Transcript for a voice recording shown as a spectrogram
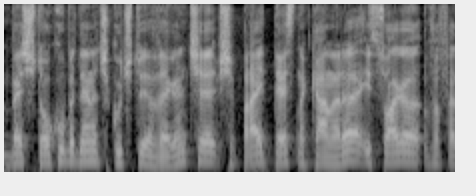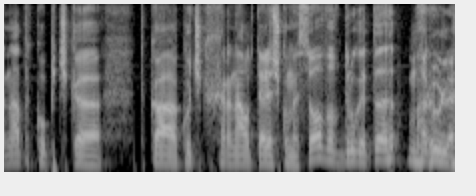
беше толкова убедена, че кучето е веган, че ще прави тест на камера и слага в едната купичка така кучка храна от телешко месо, в другата маруля.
